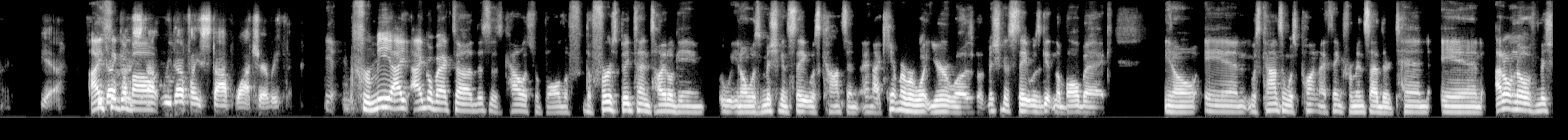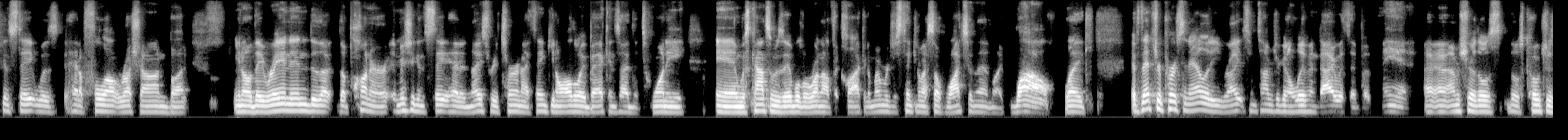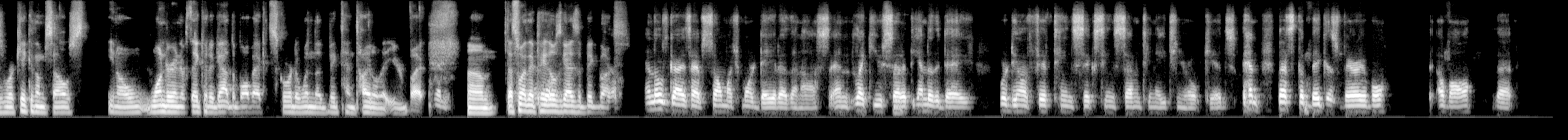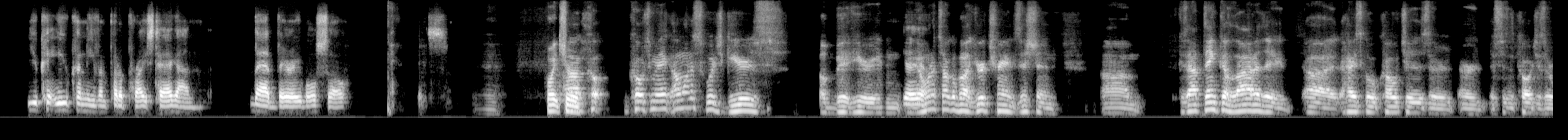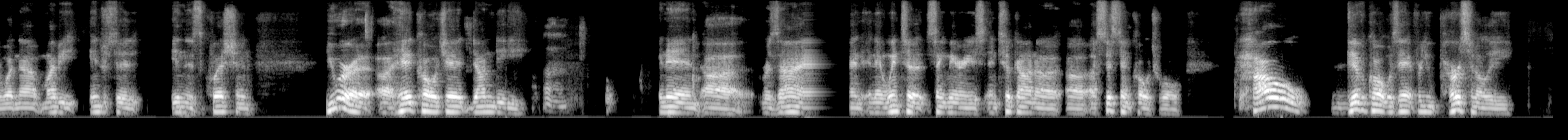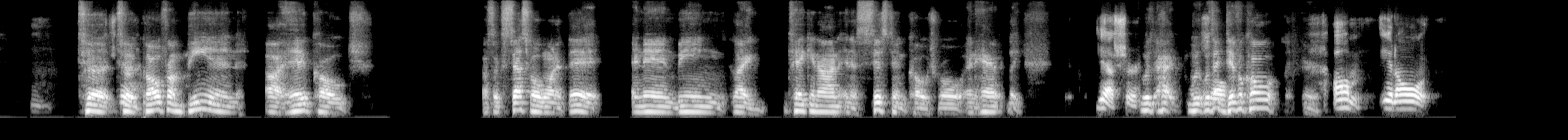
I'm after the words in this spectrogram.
yeah, I think about stop, we definitely stop watch everything. Yeah, for me, I, I go back to this is college football. The, the first Big Ten title game, you know, was Michigan State, Wisconsin, and I can't remember what year it was, but Michigan State was getting the ball back, you know, and Wisconsin was punting, I think, from inside their ten. And I don't know if Michigan State was had a full out rush on, but you know, they ran into the, the punter and Michigan State had a nice return, I think, you know, all the way back inside the 20 and Wisconsin was able to run out the clock. And I remember just thinking to myself, watching that, like, wow, like if that's your personality, right? Sometimes you're going to live and die with it. But man, I, am sure those those coaches were kicking themselves, you know, wondering if they could have got the ball back and scored to win the Big Ten title that year. But um, that's why they pay those guys the big bucks. And those guys have so much more data than us. And like you said, at the end of the day, we're dealing with 15, 16, 17, 18 year old kids. And that's the biggest variable of all that you can you couldn't even put a price tag on that variable. So it's yeah. quite true. Uh, Co- Coach Mac, I want to switch gears a bit here, and, yeah, and yeah. I want to talk about your transition. Um, because I think a lot of the uh, high school coaches or, or assistant coaches or whatnot might be interested in this question. You were a, a head coach at Dundee, uh-huh. and then uh, resigned and, and then went to St. Mary's and took on a, a assistant coach role. How difficult was that for you personally to to go from being a head coach, a successful one at that, and then being like taking on an assistant coach role and have like yeah sure was was, was so, that difficult um you know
